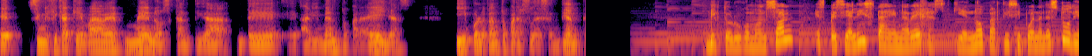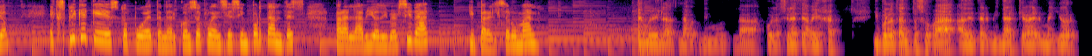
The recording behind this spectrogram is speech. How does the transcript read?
eh, significa que va a haber menos cantidad de eh, alimento para ellas y por lo tanto para su descendiente. Víctor Hugo Monzón, especialista en abejas, quien no participó en el estudio, explica que esto puede tener consecuencias importantes para la biodiversidad y para el ser humano. las poblaciones de abejas y por lo tanto eso va a determinar que va a haber mayor,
